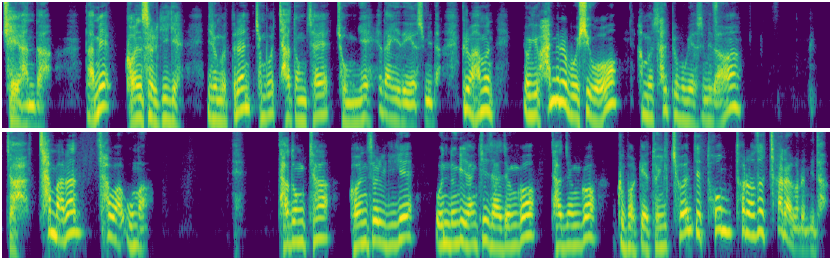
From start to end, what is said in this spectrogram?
제외한다. 그다음에 건설 기계 이런 것들은 전부 자동차의 종류에 해당이 되겠습니다. 그럼 한번 여기 화면을 보시고 한번 살펴보겠습니다. 자, 차 말은 차와 우마. 자동차, 건설기계, 운동기 장치 자전거, 자전거, 그 밖에 동일 통틀어서 차라 그럽니다.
